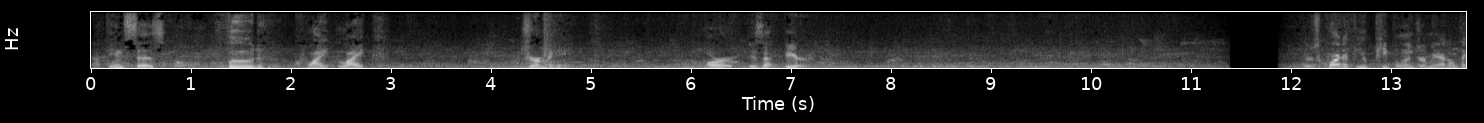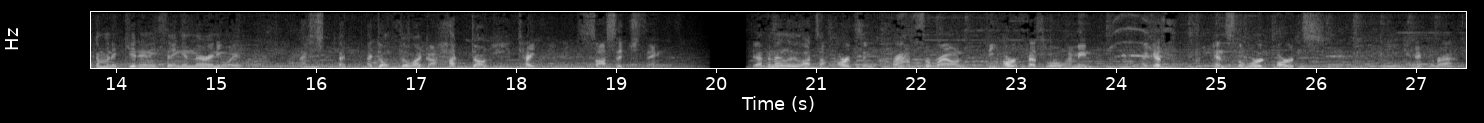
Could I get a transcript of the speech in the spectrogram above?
Nothing says food quite like Germany. Or is that beer? There's quite a few people in Germany. I don't think I'm going to get anything in there anyway. I just, I, I don't feel like a hot doggy type sausage thing. Definitely lots of arts and crafts around the art festival. I mean, I guess hence the word arts and crafts.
